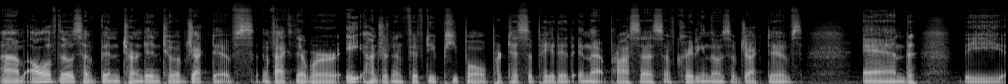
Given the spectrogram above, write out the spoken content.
um, all of those have been turned into objectives. In fact, there were 850 people participated in that process of creating those objectives, and the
